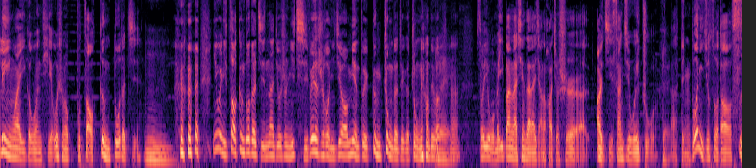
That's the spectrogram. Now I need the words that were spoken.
另外一个问题：为什么不造更多的级？嗯，因为你造更多的级，那就是你起飞的时候你就要面对更重的这个重量，对吧？对。嗯，所以我们一般来现在来讲的话，就是二级、三级为主。对啊，顶多你就做到四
